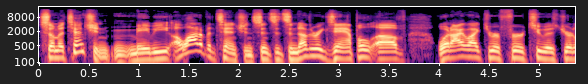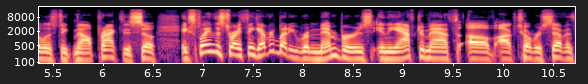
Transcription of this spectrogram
some attention, maybe a lot of attention, since it's another example of what I like to refer to as journalistic malpractice. So, explain the story. I think everybody remembers in the aftermath of October 7th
